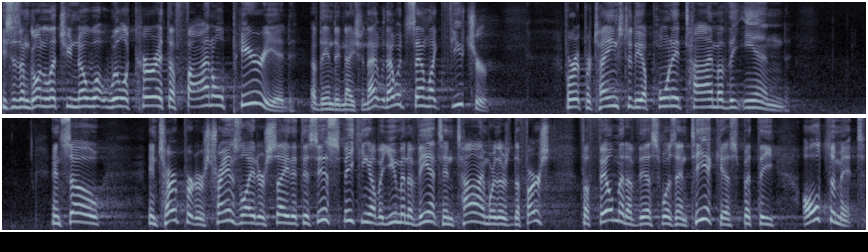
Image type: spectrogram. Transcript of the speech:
he says, I'm going to let you know what will occur at the final period of the indignation. That, that would sound like future, for it pertains to the appointed time of the end. And so, interpreters, translators say that this is speaking of a human event in time where there's the first fulfillment of this was Antiochus, but the ultimate,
